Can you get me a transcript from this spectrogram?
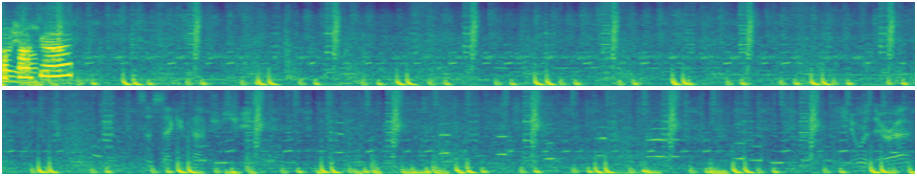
motherfucker! It's the second time she's chasing it. You know where they're at?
